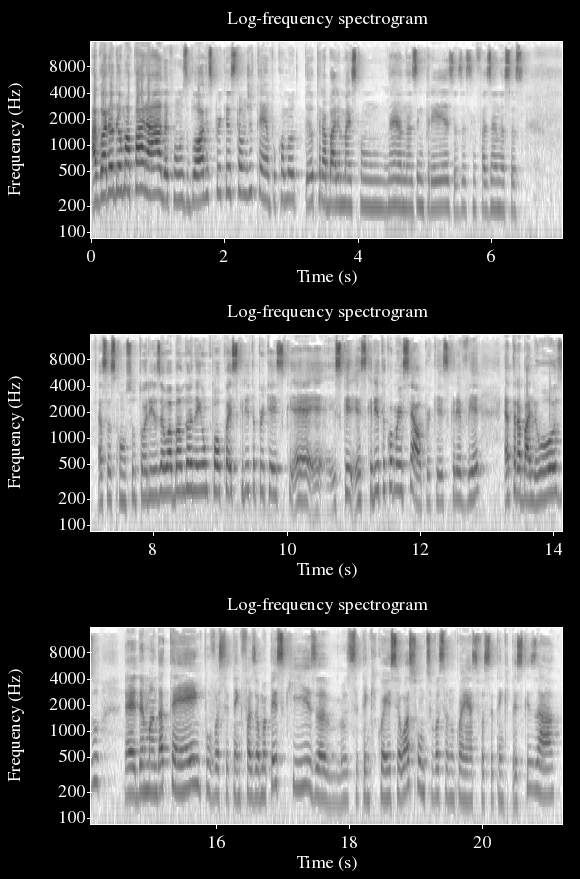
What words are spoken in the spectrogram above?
Agora eu dei uma parada com os blogs por questão de tempo. Como eu, eu trabalho mais com, né, nas empresas, assim, fazendo essas essas consultorias, eu abandonei um pouco a escrita porque é, é escrita comercial, porque escrever é trabalhoso, é, demanda tempo, você tem que fazer uma pesquisa, você tem que conhecer o assunto. Se você não conhece, você tem que pesquisar.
